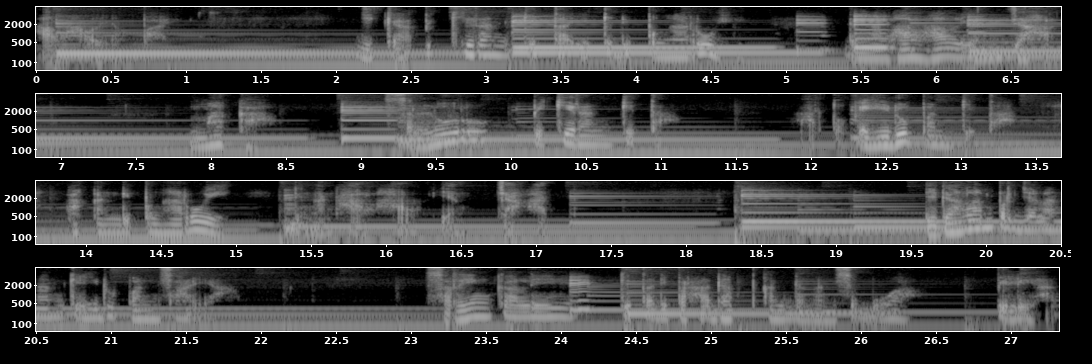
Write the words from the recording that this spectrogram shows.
hal-hal yang baik. Jika pikiran kita itu dipengaruhi dengan hal-hal yang jahat, maka seluruh pikiran kita atau kehidupan kita akan dipengaruhi dengan hal-hal yang jahat. Di dalam perjalanan kehidupan saya, sering kali kita diperhadapkan dengan sebuah pilihan.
